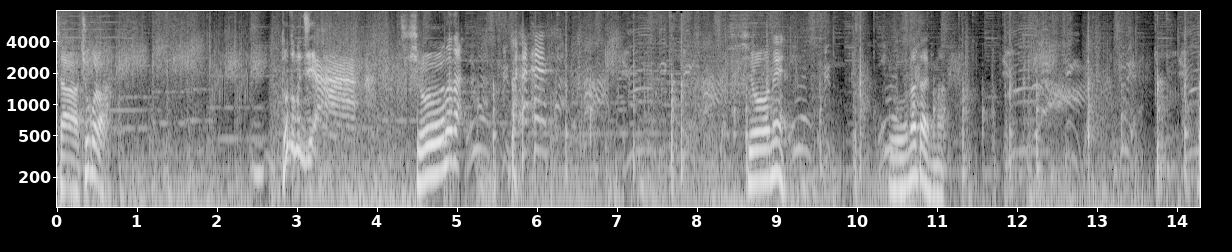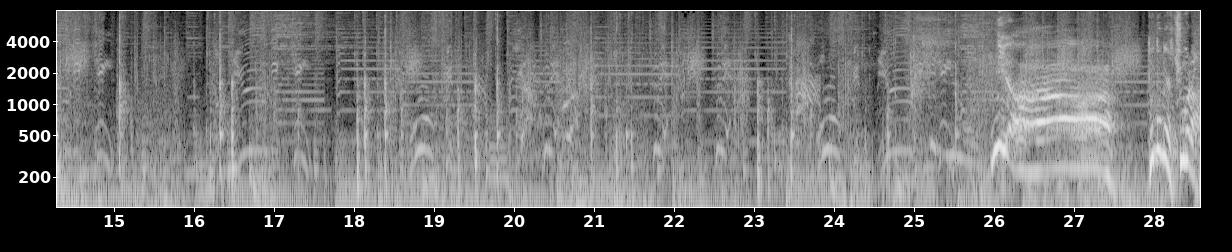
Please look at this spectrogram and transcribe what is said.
자 죽어라 도둑문지야 시원하다 시원해. 시원하다 임마. 이야! 도둑이야 죽어라!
